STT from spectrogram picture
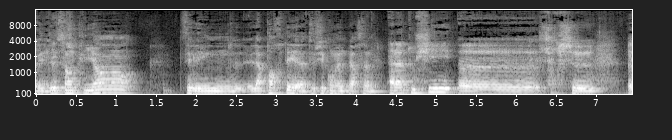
les 200 clients c'est une, la portée, elle a touché combien de personnes? Elle a touché euh, sur ce, euh,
